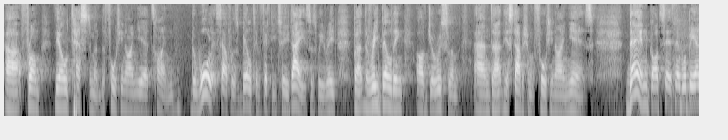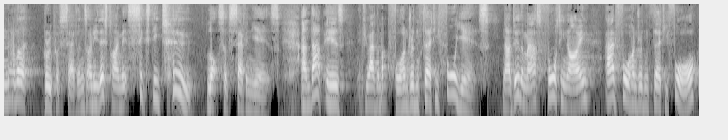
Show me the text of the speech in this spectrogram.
uh, from the Old Testament, the 49 year time. The wall itself was built in 52 days, as we read, but the rebuilding of Jerusalem and uh, the establishment, 49 years. Then God says there will be another group of sevens, only this time it's 62 lots of seven years. And that is, if you add them up, 434 years. Now do the math 49 add 434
